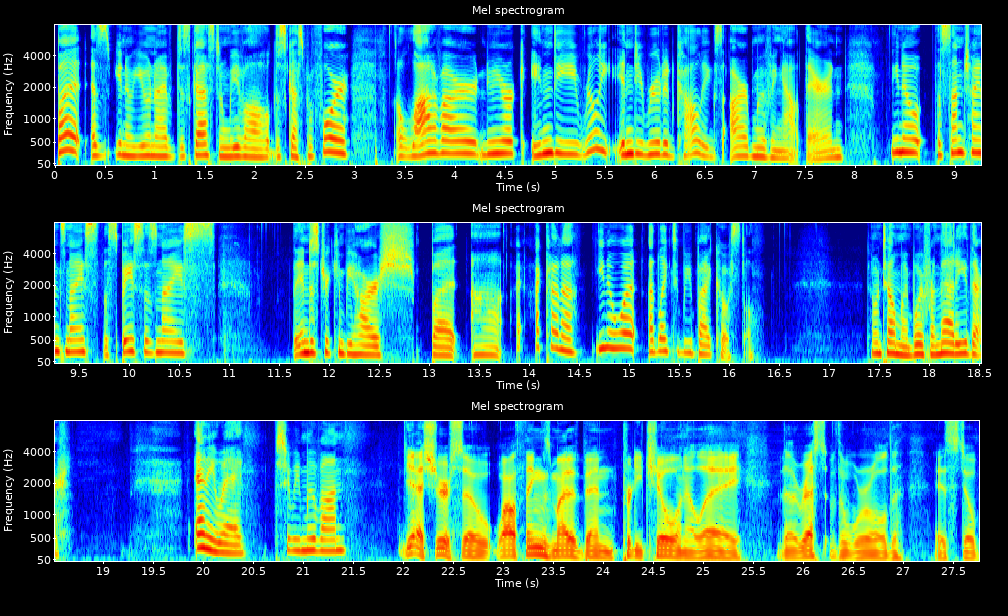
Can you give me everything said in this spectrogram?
But as you know, you and I have discussed, and we've all discussed before, a lot of our New York indie, really indie rooted colleagues are moving out there. And, you know, the sunshine's nice, the space is nice, the industry can be harsh, but uh, I, I kind of, you know what? I'd like to be bi coastal. Don't tell my boyfriend that either. Anyway, should we move on? Yeah, sure. So while things might have been pretty chill in LA, the rest of the world is still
